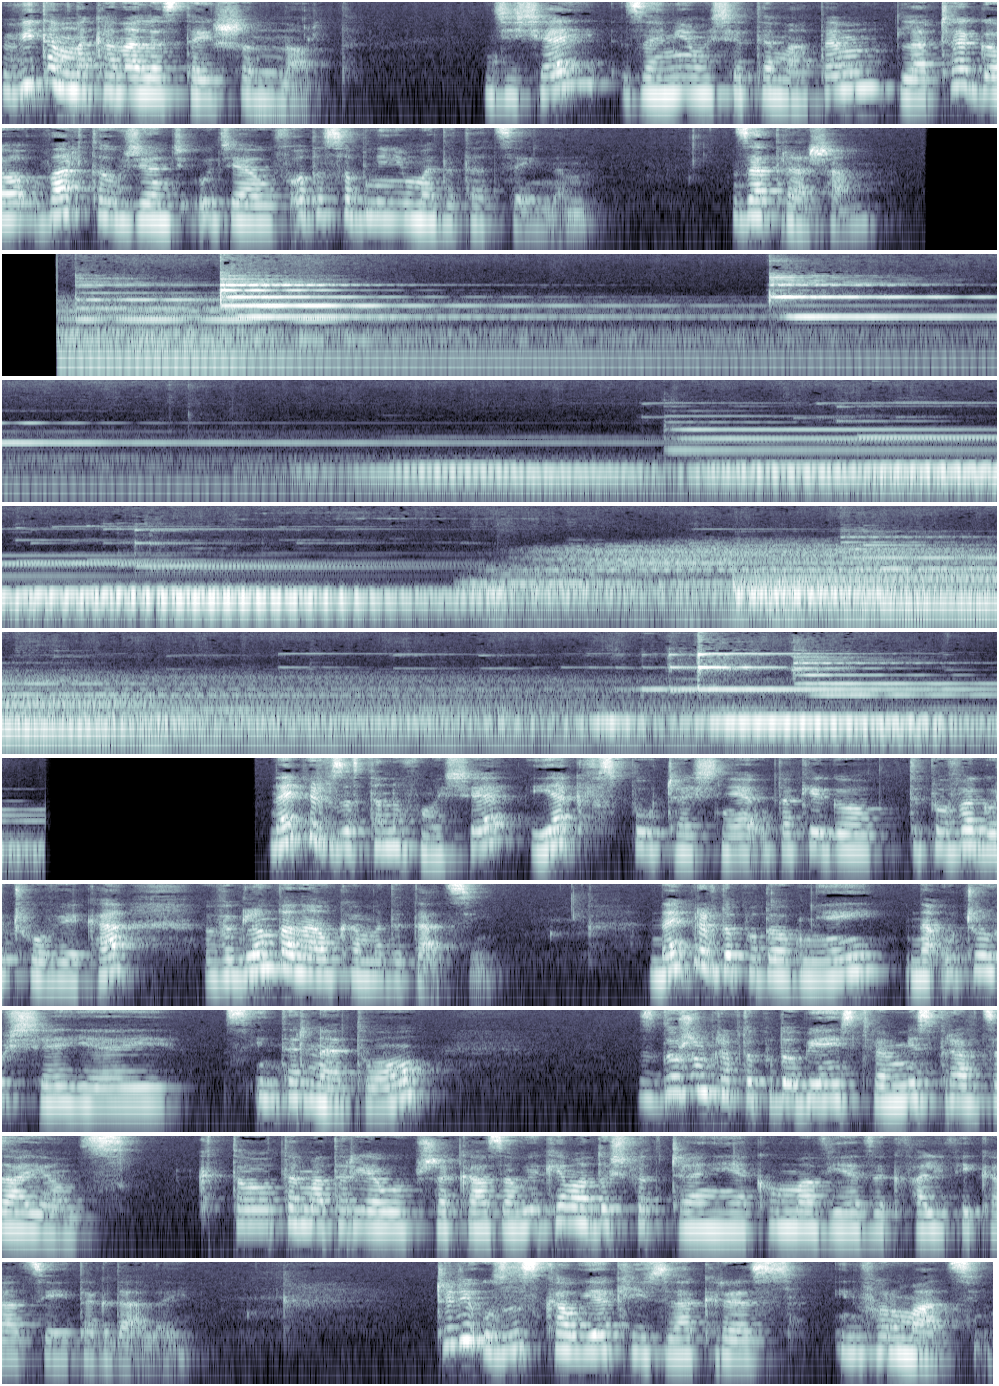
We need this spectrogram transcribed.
Witam na kanale Station Nord. Dzisiaj zajmiemy się tematem, dlaczego warto wziąć udział w odosobnieniu medytacyjnym. Zapraszam. Najpierw zastanówmy się, jak współcześnie u takiego typowego człowieka wygląda nauka medytacji. Najprawdopodobniej nauczył się jej z internetu, z dużym prawdopodobieństwem nie sprawdzając, kto te materiały przekazał, jakie ma doświadczenie, jaką ma wiedzę, kwalifikacje itd. Czyli uzyskał jakiś zakres informacji.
